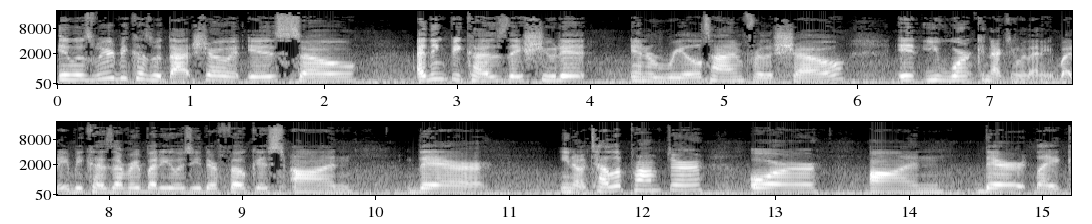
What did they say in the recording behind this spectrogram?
it was weird because with that show, it is so. I think because they shoot it in real time for the show, it you weren't connecting with anybody because everybody was either focused on their, you know, teleprompter or on their like.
